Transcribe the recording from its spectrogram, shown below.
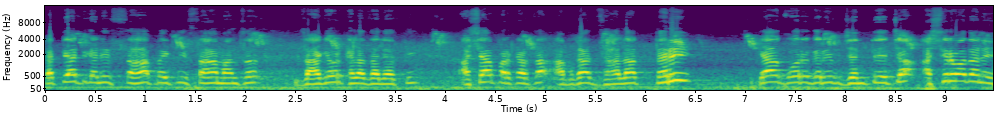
का त्या ठिकाणी सहापैकी सहा माणसं जागेवर खलास झाली असती. अशा प्रकारचा अपघात झाला तरी त्या गोरगरीब जनतेच्या आशीर्वादाने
